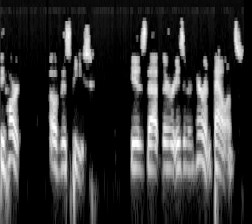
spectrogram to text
The heart of this piece is that there is an inherent balance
